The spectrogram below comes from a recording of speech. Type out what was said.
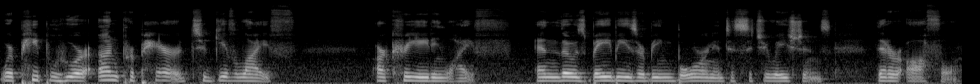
where people who are unprepared to give life are creating life. And those babies are being born into situations that are awful.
